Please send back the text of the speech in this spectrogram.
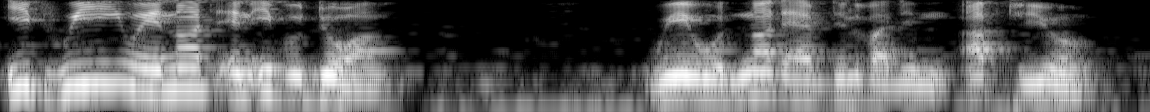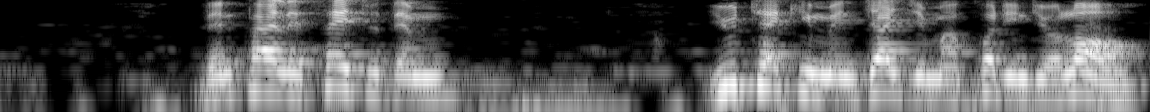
If we were not an evildoer, we would not have delivered him up to you. Then Pilate said to them, You take him and judge him according to your law.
